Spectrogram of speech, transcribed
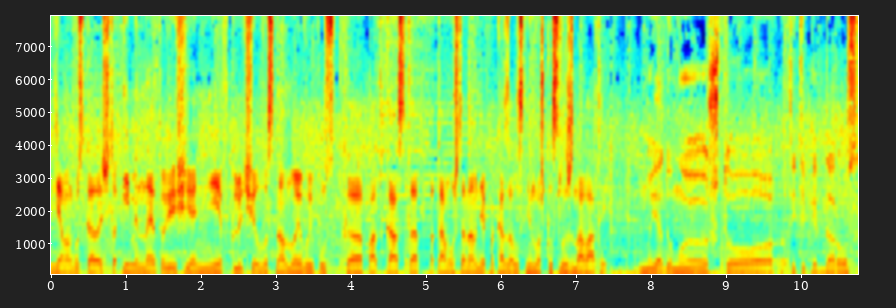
Я могу сказать, что именно эту вещь я не включил в основной выпуск э, подкаста, потому что она мне показалась немножко сложноватой. Но я думаю, что ты теперь дорос,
